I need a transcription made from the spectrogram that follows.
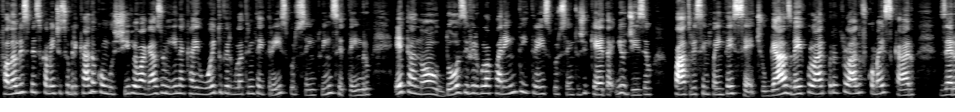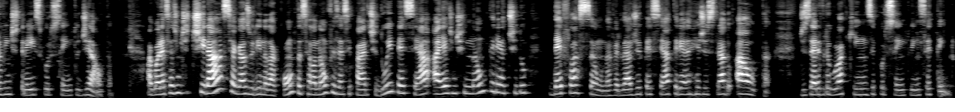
Falando especificamente sobre cada combustível, a gasolina caiu 8,33% em setembro, etanol 12,43% de queda e o diesel 4,57%. O gás veicular, por outro lado, ficou mais caro, 0,23% de alta. Agora, se a gente tirasse a gasolina da conta, se ela não fizesse parte do IPCA, aí a gente não teria tido deflação. Na verdade, o IPCA teria registrado alta de 0,15% em setembro.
